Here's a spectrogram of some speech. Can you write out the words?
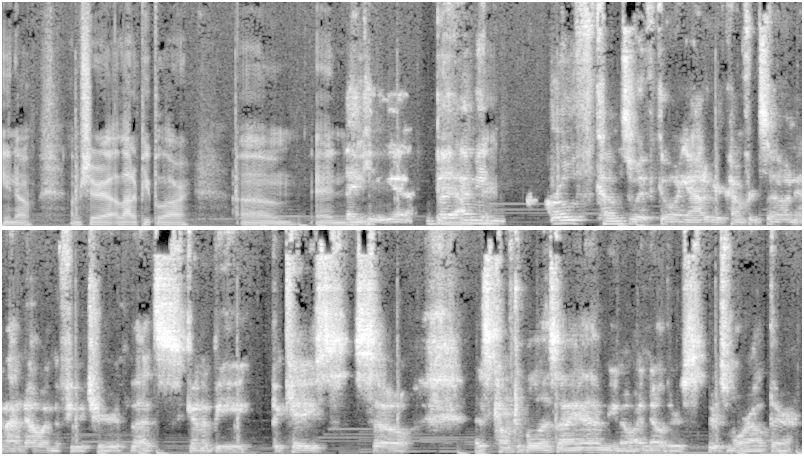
you know, I'm sure a lot of people are. Um, and Thank you. Yeah, but Yeah, I mean, thank- growth comes with going out of your comfort zone, and I know in the future that's going to be the case. So, as comfortable as I am, you know, I know there's there's more out there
